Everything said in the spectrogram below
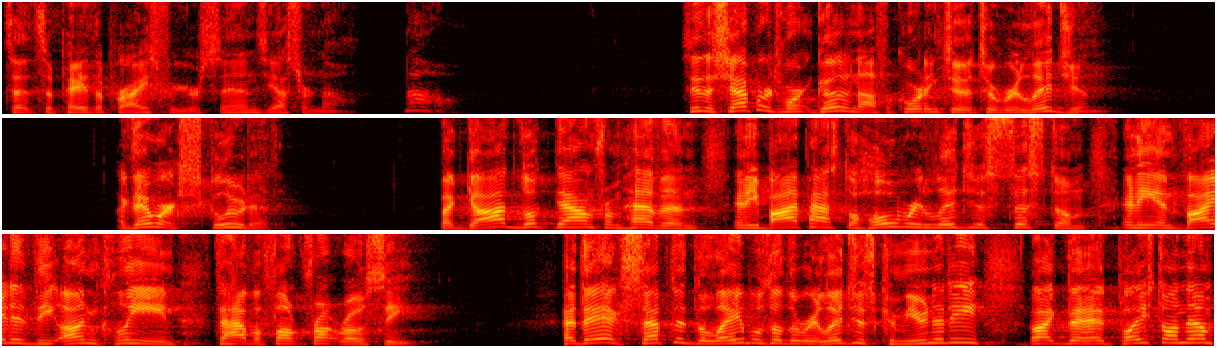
to, to pay the price for your sins? Yes or no? No. See, the shepherds weren't good enough according to, to religion, like they were excluded. But God looked down from heaven and he bypassed the whole religious system and he invited the unclean to have a front, row seat. Had they accepted the labels of the religious community like they had placed on them,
